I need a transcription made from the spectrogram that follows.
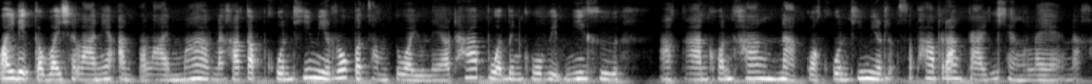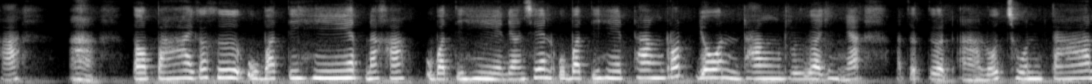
วัยเด็กกับวัยชราเนี่ยอันตรายมากนะคะ กับคนที่มีโรคประจำตัวอยู่แล้ว ถ้าป่วยเป็นโควิดนี่คืออาการค่อนข้างหนักกว่าคนที่มีสภาพร่างกายที่แข็งแรงนะคะ อ่าต่อไปก็คืออุบัติเหตุนะคะ อุบัติเหตุอย่างเช่น อุบัติเหตุทางรถยนต์ทางเรืออย่างเงี้ยอาจจะเกิดอ่ารถชนกัน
